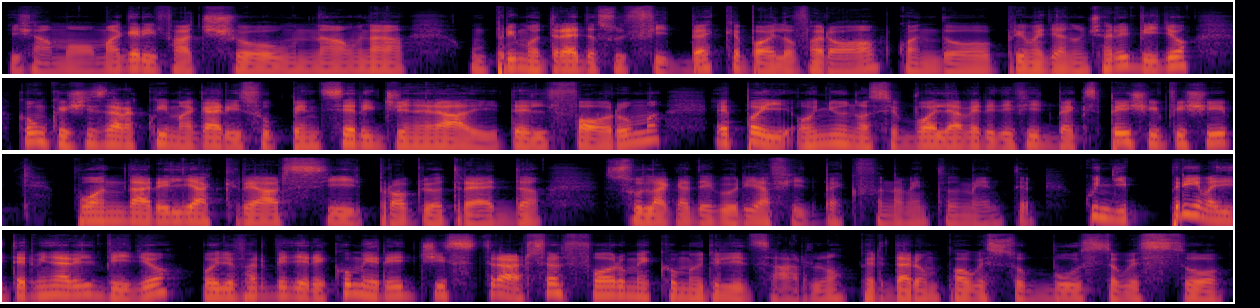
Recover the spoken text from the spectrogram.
diciamo, magari faccio una, una, un primo thread sul feedback, poi lo farò quando, prima di annunciare il video. Comunque ci sarà qui magari su pensieri generali del forum e poi ognuno se vuole avere dei feedback specifici può andare lì a crearsi il proprio thread sulla categoria feedback fondamentalmente. Quindi prima di terminare il video voglio far vedere come registrarsi al forum e come utilizzarlo per dare un po' questo boost, questo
